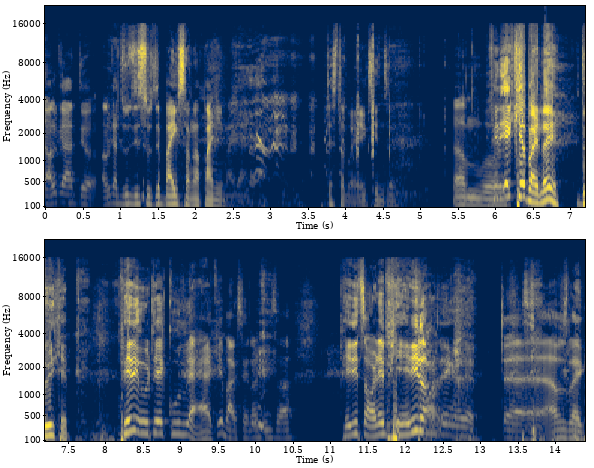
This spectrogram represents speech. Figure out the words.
हल्का त्यो हल्का जुजिसु चाहिँ बाइकसँग पानीमा जाने। त्यस्तो भयो एकछिन चाहिँ। फेरि एक खेप होइन है? दुई खेप। फेरि उठे कुल ह्या के भएको छैन? फेरि चढेँ फेरि लड्दै लाइक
